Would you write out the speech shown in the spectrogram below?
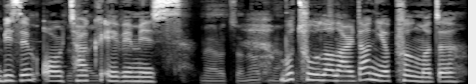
bizim ortak evimiz. bu tuğlalardan yapılmadı.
